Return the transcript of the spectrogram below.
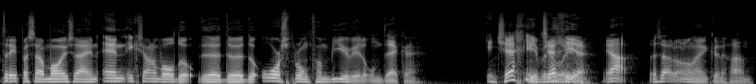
trippen zou mooi zijn. En ik zou nog wel de, de, de, de oorsprong van bier willen ontdekken. in Tsjechië In bedoel je? Tsjechië. Ja, daar zouden we nog heen kunnen gaan.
